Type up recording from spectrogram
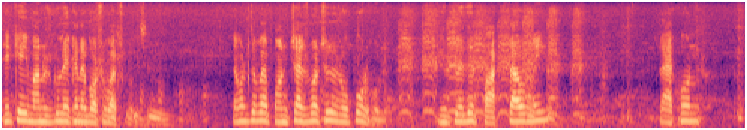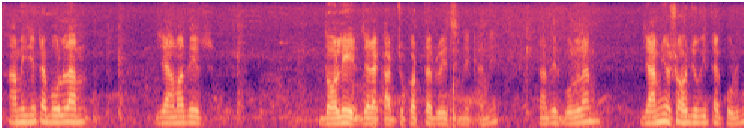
থেকে এই মানুষগুলো এখানে বসবাস করছে। যেমন তো প্রায় পঞ্চাশ বছরের ওপর হলো, কিন্তু এদের পাটটাও নেই। তো এখন আমি যেটা বললাম যে আমাদের দলের যারা কার্যকর্তা রয়েছেন এখানে, তাদের বললাম যে আমিও সহযোগিতা করব,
